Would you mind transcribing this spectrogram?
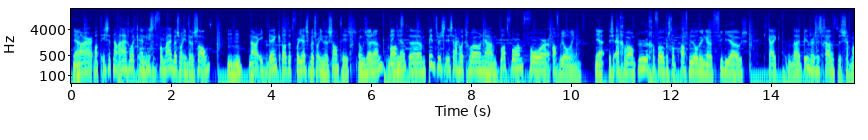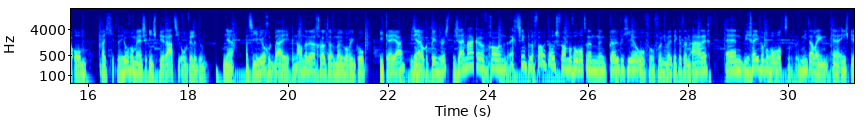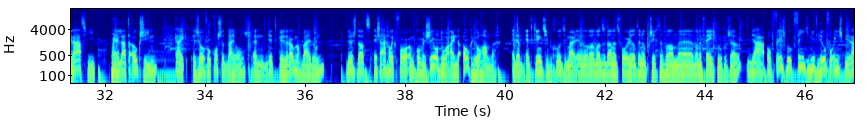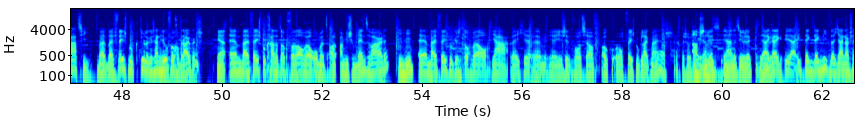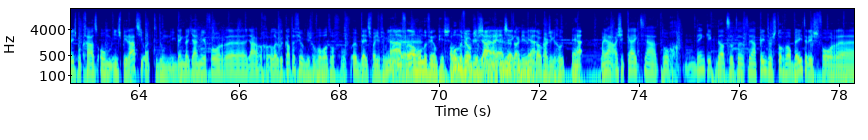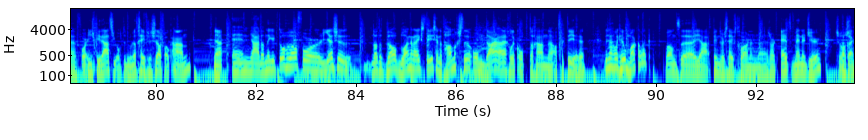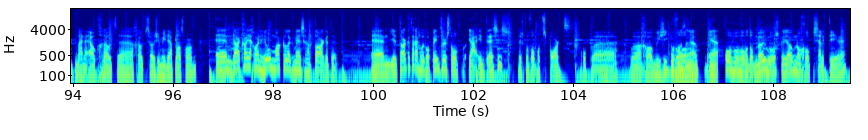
Ja. Maar wat is het nou eigenlijk en is het voor mij best wel interessant? Mhm. Nou, ik denk dat het voor Jesse best wel interessant is. En Hoezo dan? Denk Want je dat? ehm, Pinterest is eigenlijk gewoon ja, een platform voor afbeeldingen. Ja. Dus echt gewoon puur gefocust op afbeeldingen, video's. Kijk, bij Pinterest gaat het dus zeg maar om dat je, heel veel mensen inspiratie op willen doen. Ja. Dat zie je heel goed bij een andere grote meubelwinkel, Ikea. Die zit Ja. ook op Pinterest. Zij maken gewoon echt simpele foto's van bijvoorbeeld een, een keukentje of, of een, weet ik het, een aanrecht. En die geven bijvoorbeeld niet alleen eh, inspiratie, maar Ja. die laten ook zien... Kijk, zoveel kost het bij ons en dit kun je er ook nog bij doen. Dus dat is eigenlijk voor een commercieel doeleinde ook heel handig. Het, het klinkt supergoed, maar eh, wa- wat is dan het voordeel ten opzichte van, eh, van een Facebook of zo? Ja, op Facebook vind je niet heel veel inspiratie. Bij, bij Facebook, natuurlijk, er zijn heel veel gebruikers. Ja. En bij Facebook gaat het ook vooral wel om het amusementwaarde. Mhm. En bij Facebook is het toch wel, ja, weet je, ehm, je, je zit bijvoorbeeld zelf ook op Facebook, lijkt mij, als echte social media Absoluut, ja, natuurlijk. Ja, kijk, ja, ik denk, denk niet dat jij naar Facebook gaat om inspiratie op te doen. Ik denk dat jij meer voor eh, ja, leuke kattenfilmpjes bijvoorbeeld of, of updates van je familie... Ja, vooral eh, hondenfilmpjes. Hondenfilmpjes, ja, nee, die, doen het, ook- die doen ja. het ook hartstikke goed. Ja, Maar ja, als je kijkt, ja, toch denk ik dat het, het, ja, Pinterest toch wel beter is voor, eh, voor inspiratie op te doen. Dat geven ze zelf ook aan. ja. En ja, dan denk ik toch wel voor Jesse dat het wel het belangrijkste is en het handigste om daar eigenlijk op te gaan eh, adverteren. Het is eigenlijk heel makkelijk, want eh, ja, Pinterest heeft gewoon een soort ad manager, zoals bijna elk groot, groot social media platform. En daar kan je gewoon heel makkelijk mensen gaan targeten. En je target eigenlijk op Pinterest op ja, interesses. Dus bijvoorbeeld sport, op uh, gewoon muziek bijvoorbeeld. Of wat dan ook, ja. Of bijvoorbeeld op meubels kun je ook nog op selecteren.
